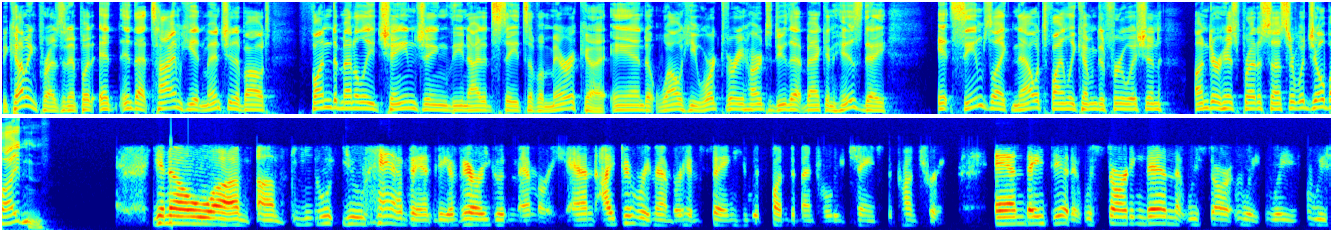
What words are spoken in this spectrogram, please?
becoming president. But at, in that time, he had mentioned about fundamentally changing the United States of America. And while he worked very hard to do that back in his day, it seems like now it's finally coming to fruition under his predecessor with Joe Biden. You know, um, um, you you have Andy a very good memory, and I do remember him saying he would fundamentally change the country, and they did. It was starting then that we start we we we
